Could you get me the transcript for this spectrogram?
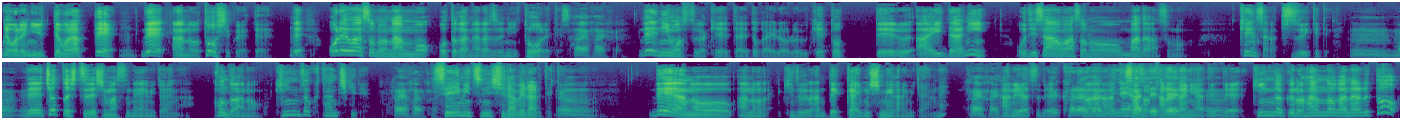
で俺に言ってもらって、うん。であの通してくれて。で、うん。俺はその何も音が鳴らずに通れてさ、はいはいはい。で荷物とか携帯とかいろいろ受け取ってる間におじさんはそのまだその検査が続いててね。うんうんまあね。でちょっと失礼しますねみたいな。今度あの金属探知機ではいはいはい。精密に調べられてて、うんうん。であのあの金属あのでっかい虫眼鏡みたいなね。はいはいあのやつでで体にねわーってそうそう当てて体に当てて、金属の反応が鳴ると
